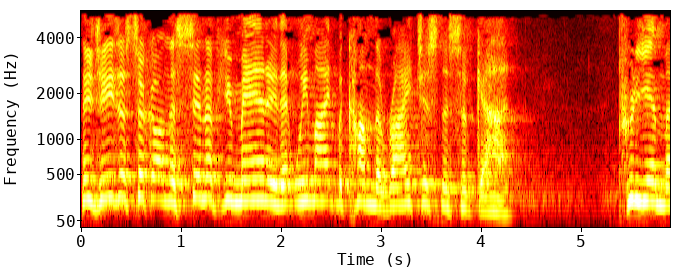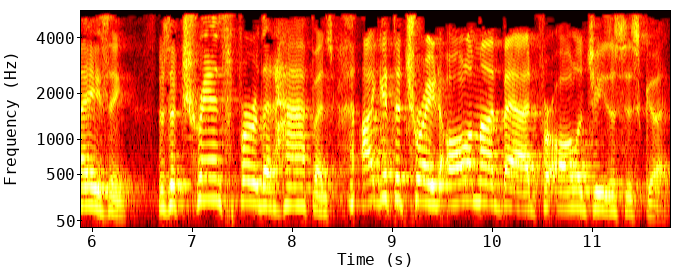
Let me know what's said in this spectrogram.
And Jesus took on the sin of humanity that we might become the righteousness of God. Pretty amazing. There's a transfer that happens. I get to trade all of my bad for all of Jesus' good.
